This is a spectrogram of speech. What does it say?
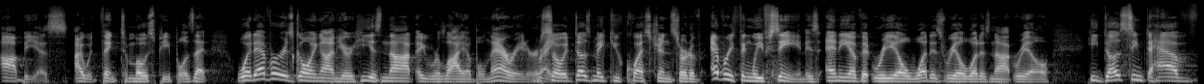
obvious, I would think, to most people is that whatever is going on here, he is not a reliable narrator. Right. So it does make you question sort of everything we've seen. Is any of it real? What is real? What is not real? He does seem to have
